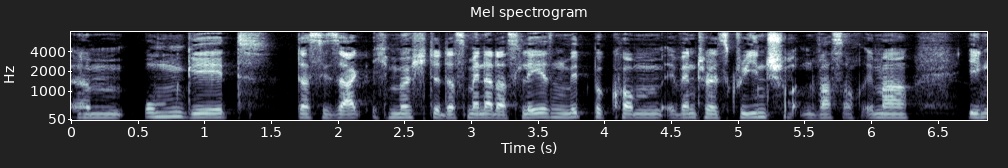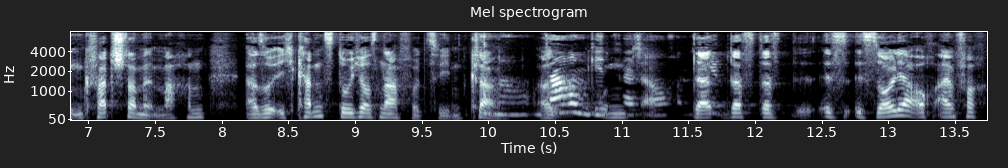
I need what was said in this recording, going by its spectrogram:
ähm, umgeht, dass sie sagt, ich möchte, dass Männer das lesen, mitbekommen, eventuell screenshotten, was auch immer, irgendeinen Quatsch damit machen. Also ich kann es durchaus nachvollziehen, klar. Genau. Und darum also, geht's halt auch. Da, das, das, es, es soll ja auch einfach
